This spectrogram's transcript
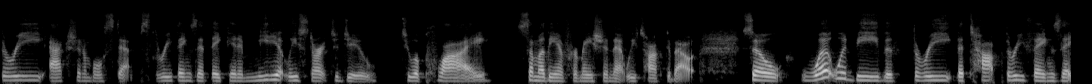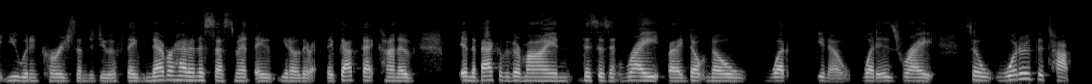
three actionable steps, three things that they can immediately start to do to apply some of the information that we've talked about. So, what would be the three the top 3 things that you would encourage them to do if they've never had an assessment, they you know, they they've got that kind of in the back of their mind, this isn't right, but I don't know what you know what is right so what are the top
